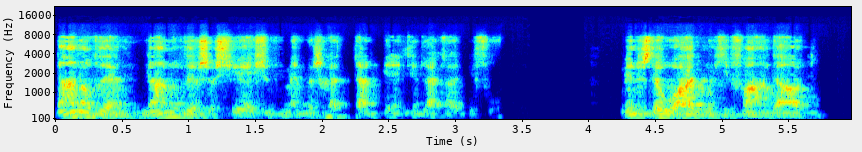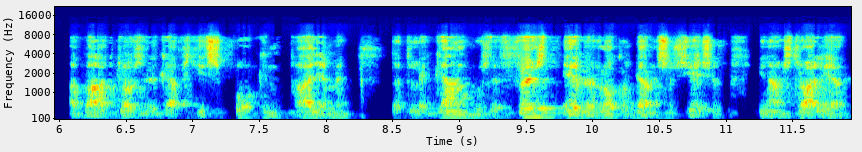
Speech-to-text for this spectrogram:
none of them, none of the association members had done anything like that before. Minister Wyatt, when he found out about closing the gap, he spoke in Parliament that LGANT was the first ever local government association in Australia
